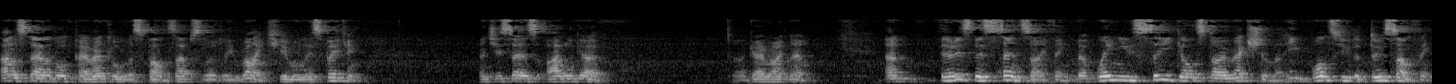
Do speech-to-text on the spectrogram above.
understandable parental response. Absolutely right, humanly speaking. And she says, I will go. I'll go right now. And there is this sense, I think, that when you see God's direction, that He wants you to do something,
